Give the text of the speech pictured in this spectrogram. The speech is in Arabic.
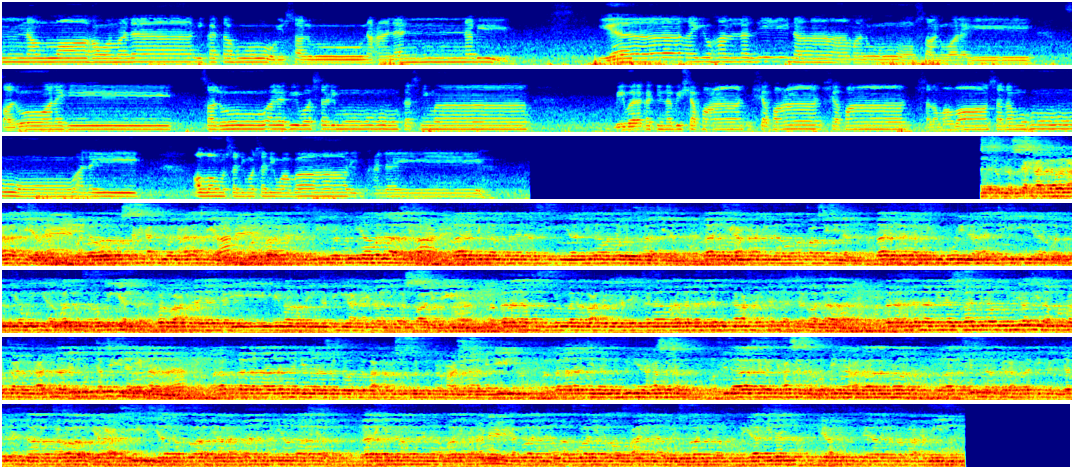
إن الله وملائكته يصلون على النبي. يا أيها الذين آمنوا صلوا عليه صلوا عليه صلوا عليه وسلموا تسليما. ببركة النبي شفاعة شفاعة شفاعة. سلام الله سلامه اللهم صل وسلم وبارك عليه. الصحة والعافية ودوام الصحة والعافية والبركة في الدين والدنيا والآخرة بارك اللهم لنا في نياتنا وتوجهاتنا بارك في أعمالنا ومقاصدنا بارك لنا في أمورنا الدينية والدنيوية والأخروية وارض عنا يا الصالحين. ربنا لا تزغ قلوبنا بعد إذ هديتنا وهب لنا من لدنك رحمة إنك أنت الوهاب. ربنا هب لنا من أزواجنا وذرياتنا قرة أعين واجعلنا للمتقين إماما. ربنا آمنا بما أنزلت واتبعنا رسولك كنا مع الشاهدين. ربنا آتنا في الدنيا حسنة وفي الآخرة حسنة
